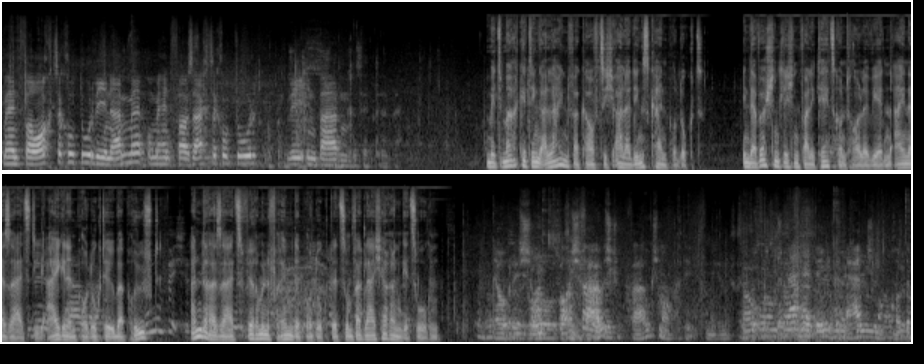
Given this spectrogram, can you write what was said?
Wir haben V18-Kultur wie in Emmen und wir haben V16-Kultur wie in Bern. Mit Marketing allein verkauft sich allerdings kein Produkt. In der wöchentlichen Qualitätskontrolle werden einerseits die eigenen Produkte überprüft, andererseits firmenfremde Produkte zum Vergleich herangezogen. Ja, aber es ist schon fast falsch, Fehlgeschmack von mir. Der hat irgendeinen Fehlgeschmack oder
